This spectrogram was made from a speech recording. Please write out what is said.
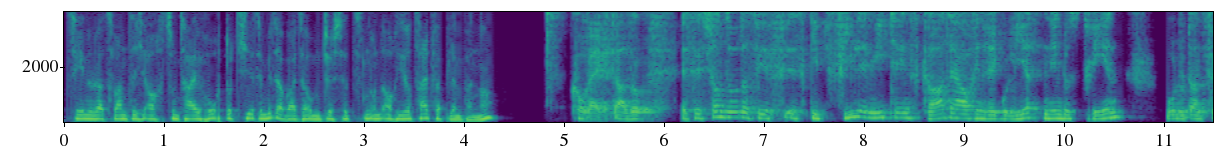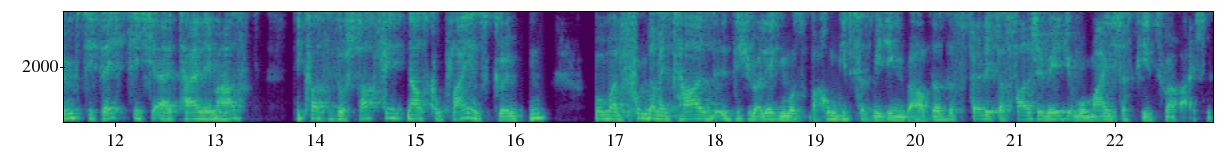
10 oder 20 auch zum Teil hochdotierte Mitarbeiter um den Tisch sitzen und auch ihre Zeit verplempern. Ne? Korrekt. Also es ist schon so, dass wir, es gibt viele Meetings, gerade auch in regulierten Industrien, wo du dann 50, 60 äh, Teilnehmer hast, die quasi so stattfinden aus Compliance-Gründen, wo man fundamental sich überlegen muss, warum gibt es das Meeting überhaupt? Also das ist völlig das falsche Medium, um eigentlich das Ziel zu erreichen.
